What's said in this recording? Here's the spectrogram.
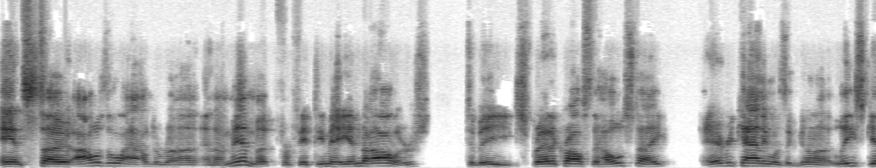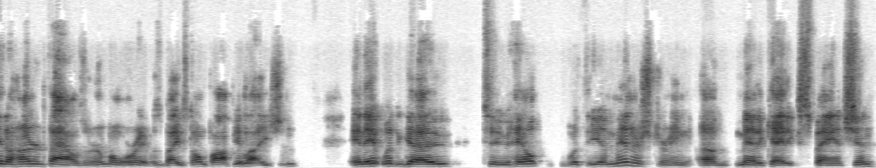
And so I was allowed to run an amendment for $50 million to be spread across the whole state. Every county was going to at least get 100,000 or more. It was based on population. And it would go to help with the administering of Medicaid expansion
